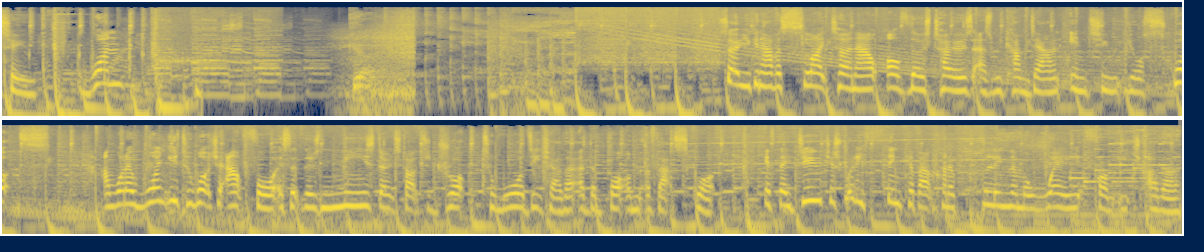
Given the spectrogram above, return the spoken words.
two, one. So you can have a slight turnout of those toes as we come down into your squats. And what I want you to watch out for is that those knees don't start to drop towards each other at the bottom of that squat. If they do, just really think about kind of pulling them away from each other.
